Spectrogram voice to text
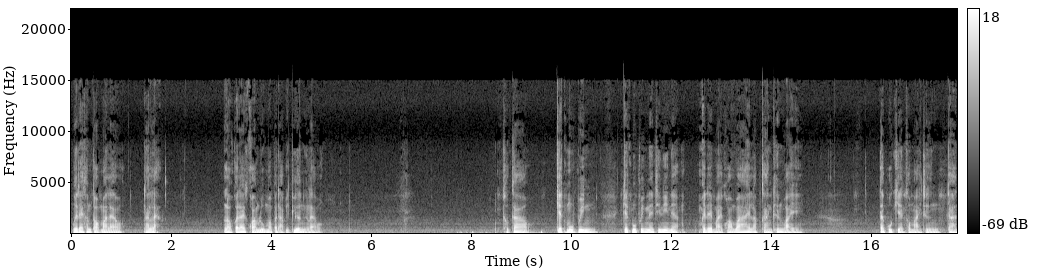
เมื่อได้คำตอบมาแล้ว นั่นแหละ เราก็ได้ความรู้มาประดับอีกเรื่องหนึ่งแล้ว ข้อ 9 get moving get moving ในที่นี้เนี่ยไม่ได้หมายความว่าให้รับการเคลื่อนไหว แต่ผู้เขียนเขาหมายถึงการ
